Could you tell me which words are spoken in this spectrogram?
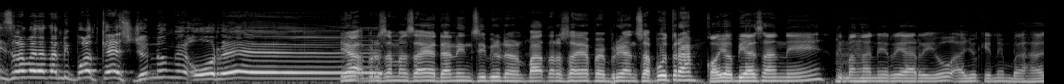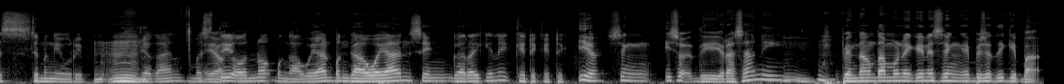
Hai, selamat datang di podcast Jenenge Ore. Ya, bersama saya Danin Sibil dan partner saya Febrian Saputra. Koyo biasa nih, timbangane Ria Rio, ayo kini bahas jenenge urip. Mm-mm. Ya kan, mesti ono penggawean-penggawean sing garai kini gede-gede. Iya, sing iso dirasani. Bintang tamu nih kini sing episode iki, Pak.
